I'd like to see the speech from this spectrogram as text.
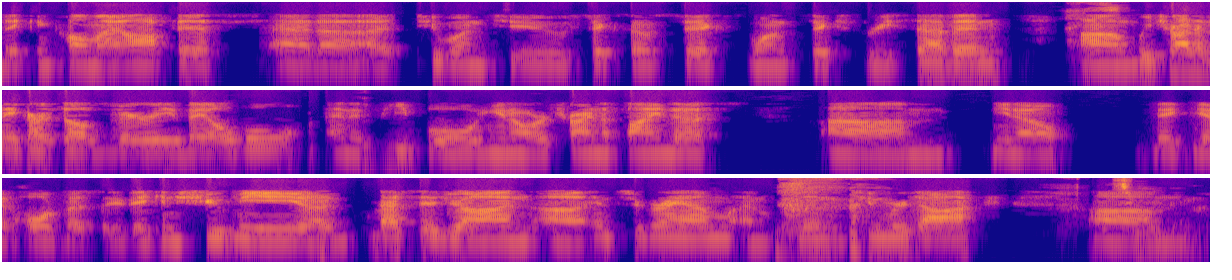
they can call my office at uh, 212-606-1637. Um, we try to make ourselves very available, and if people, you know, are trying to find us, um, you know, they can get hold of us. They can shoot me a message on uh, Instagram. I'm Limb Tumor Doc. Um,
